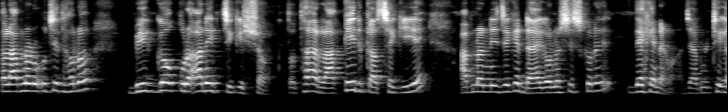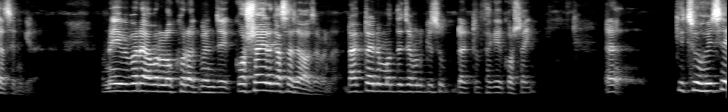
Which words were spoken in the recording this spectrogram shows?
তাহলে আপনার উচিত হলো বিজ্ঞ কোরআনিক চিকিৎসক। তথা রাকির কাছে গিয়ে আপনার নিজেকে ডায়াগনোসিস করে দেখে নেওয়া যে আপনি ঠিক আছেন কিনা। আপনি এই ব্যাপারে আবার লক্ষ্য রাখবেন যে কষাইয়ের কাছে যাওয়া যাবে না। ডাক্তারের মধ্যে যেমন কিছু ডাক্তার থাকে কষাই কিছু হয়েছে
